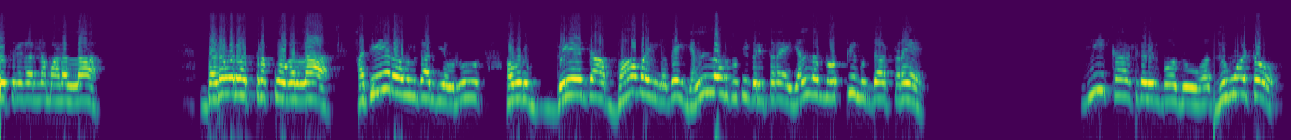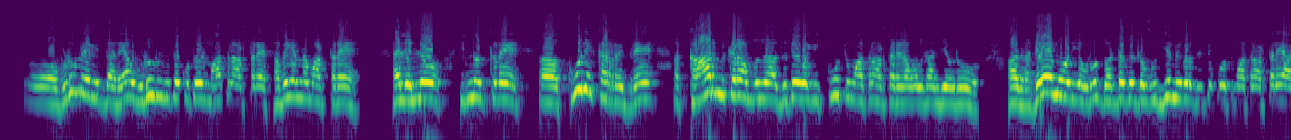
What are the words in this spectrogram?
ಯೋಚನೆಗಳನ್ನ ಮಾಡಲ್ಲ. ಬಡವರ ಹತ್ರಕ್ಕೆ ಹೋಗಲ್ಲ. ಅದೇ ರಾಹುಲ್ ಗಾಂಧಿ ಅವರು ಅವರು ಭೇದ ಭಾವ ಇಲ್ಲದೆ ಎಲ್ಲರ ಜೊತೆ ಬರೀತಾರೆ, ಎಲ್ಲರನ್ನು ಒಪ್ಪಿ ಮುದ್ದಾಡ್ತಾರೆ. ಈ ಕಾರ್ಟ್ಗಳಿರ್ಬೋದು ಝೊಮ್ಯಾಟೊ ಹುಡುಗರೇನಿದ್ದಾರೆ ಆ ಹುಡುಗರ ಜೊತೆ ಕುತ್ಕೊಂಡು ಮಾತನಾಡ್ತಾರೆ, ಸಭೆಯನ್ನ ಮಾಡ್ತಾರೆ. ಅಲ್ಲೆಲ್ಲೋ ಇನ್ನೊಂದ್ ಕಡೆ ಕೂಲಿಕಾರರಿದ್ರೆ ಕಾರ್ಮಿಕರ ಮುನ್ನ ಜೊತೆ ಹೋಗಿ ಕೂತು ಮಾತನಾಡ್ತಾರೆ ರಾಹುಲ್ ಗಾಂಧಿ ಅವರು ಆದ್ರೆ ಅದೇ ಮೋದಿ ಅವರು ದೊಡ್ಡ ದೊಡ್ಡ ಉದ್ಯಮಿಗಳ ಜೊತೆ ಕೂತು ಮಾತನಾಡ್ತಾರೆ. ಆ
